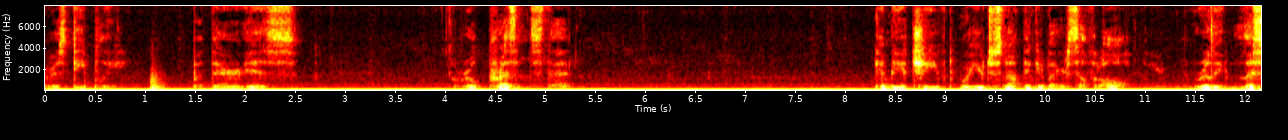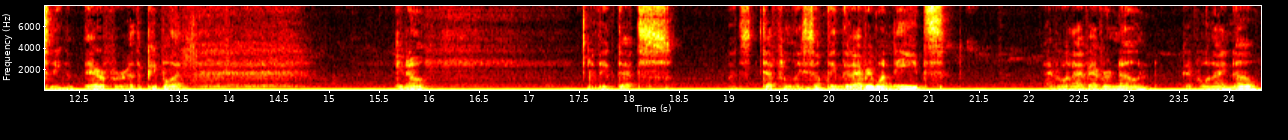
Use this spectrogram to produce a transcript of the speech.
or as deeply. But there is a real presence that can be achieved where you're just not thinking about yourself at all. Really listening there for other people. And, you know, I think that's that's definitely something that everyone needs everyone I've ever known, everyone I know.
